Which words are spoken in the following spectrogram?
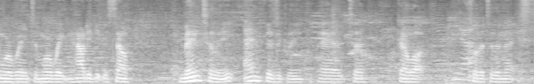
more weight and more weight, and how do you get yourself mentally and physically prepared to go up yeah. sort of to the next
